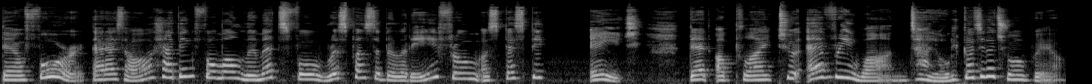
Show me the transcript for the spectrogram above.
therefore, 따라서 having formal limits for responsibility from a specific age that apply to everyone. 자, 여기까지가 주어부예요.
